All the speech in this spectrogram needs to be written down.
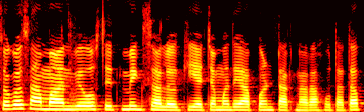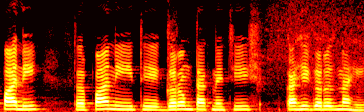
सगळं सामान व्यवस्थित मिक्स झालं की याच्यामध्ये आपण टाकणार आहोत आता पाणी. तर पाणी इथे गरम टाकण्याची काही गरज नाही.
